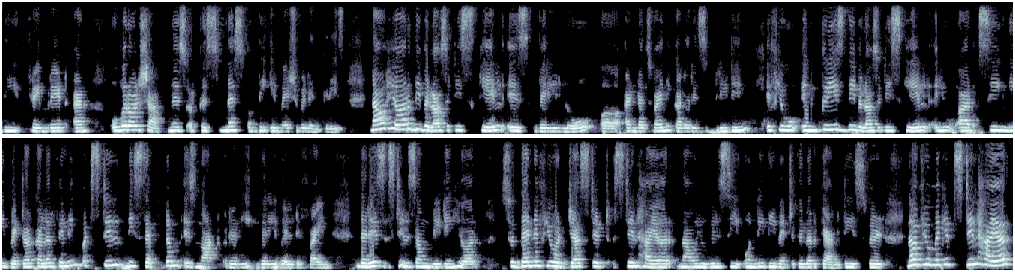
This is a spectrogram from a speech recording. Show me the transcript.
the frame rate and overall sharpness or crispness of the image will increase. Now here the velocity scale is very low, uh, and that's why the color is bleeding. If you increase the velocity scale, you are seeing the better color filling, but still the septum is not really very well defined. There is still some bleeding here. So then, if you adjust it still higher, now you will see see only the ventricular cavity is filled. Now, if you make it still higher,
